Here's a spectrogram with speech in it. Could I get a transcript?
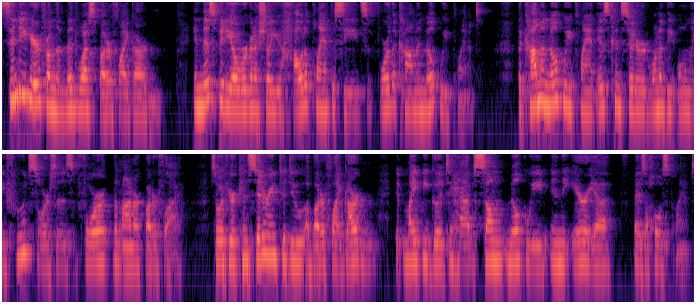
Cindy here from the Midwest Butterfly Garden. In this video, we're going to show you how to plant the seeds for the common milkweed plant. The common milkweed plant is considered one of the only food sources for the monarch butterfly. So if you're considering to do a butterfly garden, it might be good to have some milkweed in the area as a host plant.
